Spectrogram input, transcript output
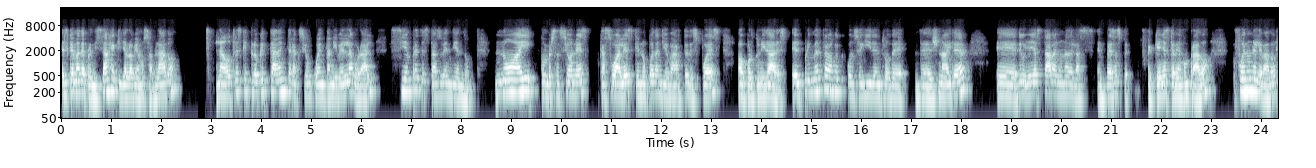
El tema de aprendizaje, que ya lo habíamos hablado. La otra es que creo que cada interacción cuenta a nivel laboral, siempre te estás vendiendo. No hay conversaciones casuales que no puedan llevarte después a oportunidades. El primer trabajo que conseguí dentro de, de Schneider, eh, digo, yo ya estaba en una de las empresas pequeñas que habían comprado, fue en un elevador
